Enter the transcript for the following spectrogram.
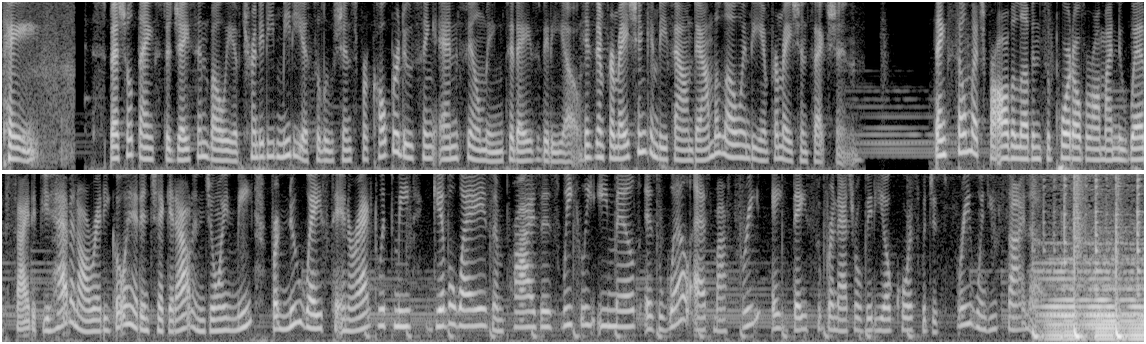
Peace. Special thanks to Jason Bowie of Trinity Media Solutions for co-producing and filming today's video. His information can be found down below in the information section. Thanks so much for all the love and support over on my new website. If you haven't already, go ahead and check it out and join me for new ways to interact with me, giveaways and prizes, weekly emails, as well as my free 8-day supernatural video course, which is free when you sign up.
